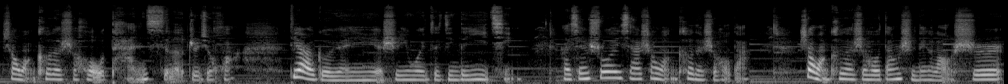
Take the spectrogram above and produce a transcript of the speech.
上网课的时候谈起了这句话。第二个原因也是因为最近的疫情。那先说一下上网课的时候吧。上网课的时候，当时那个老师。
